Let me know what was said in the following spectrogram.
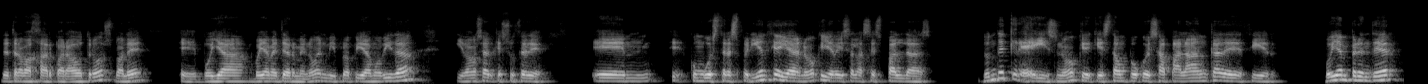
de trabajar para otros, ¿vale? voy, a, voy a meterme ¿no? en mi propia movida y vamos a ver qué sucede. Em, eh, con vuestra experiencia ya, ¿no? Que lleváis a las espaldas, ¿dónde creéis, ¿no? Que, está un poco esa palanca de decir, voy a emprender,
